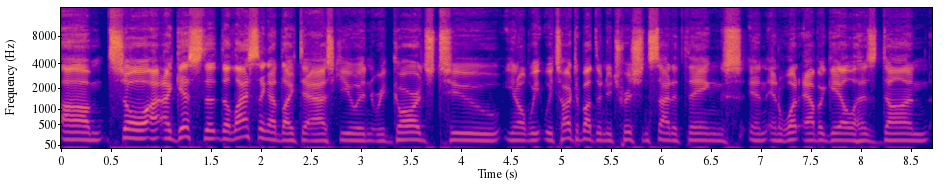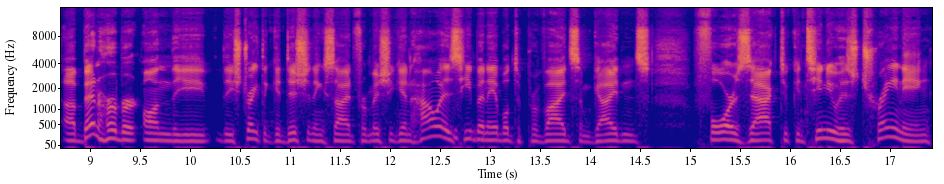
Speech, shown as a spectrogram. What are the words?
Um, so I, I, guess the, the last thing I'd like to ask you in regards to, you know, we, we talked about the nutrition side of things and, and what Abigail has done. Uh, ben Herbert on the, the strength and conditioning side for Michigan, how has he been able to provide some guidance for Zak to continue his training?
